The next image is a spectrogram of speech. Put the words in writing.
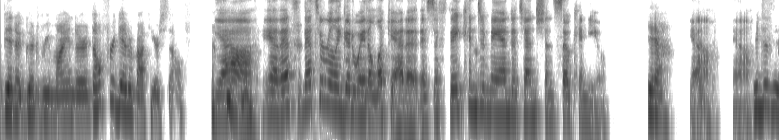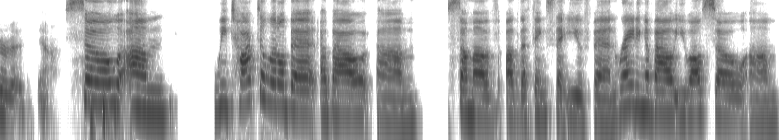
been a good reminder. Don't forget about yourself. Yeah. Yeah that's that's a really good way to look at it is if they can demand attention so can you. Yeah. Yeah yeah. We deserve it. Yeah. So um we talked a little bit about um some of of the things that you've been writing about you also um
